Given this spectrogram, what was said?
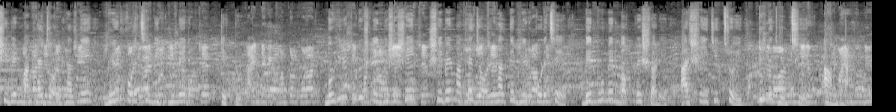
শিবের মাথায় জল ঢালতে ভিড় করেছে বীরভূমের করার মহিলা পুরুষ শিবের মাথায় জল ঢালতে ভিড় করেছে বীরভূমের বক্রেশ্বরে। আর সেই চিত্রই তুলে ধরছি আমরা। মায়ের মন্দির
